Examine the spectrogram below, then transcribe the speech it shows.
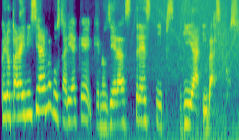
Pero para iniciar me gustaría que, que nos dieras tres tips guía y básicos.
